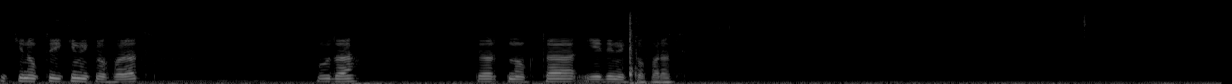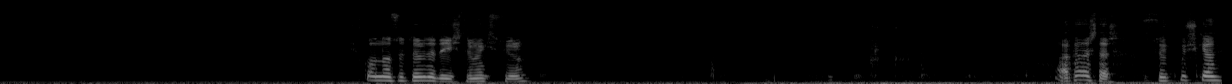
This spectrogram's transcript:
İki nokta iki mikrofarad. Bu da 4.7 mikrofarad. Kondansatörü de değiştirmek istiyorum. Arkadaşlar sökmüşken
